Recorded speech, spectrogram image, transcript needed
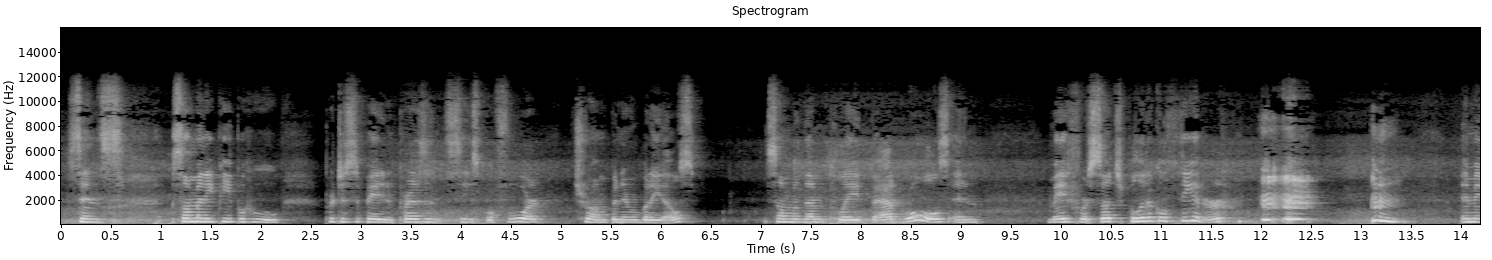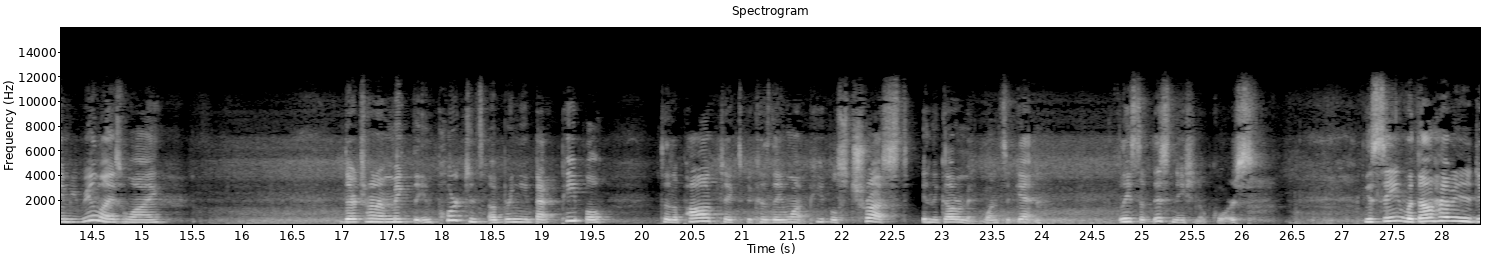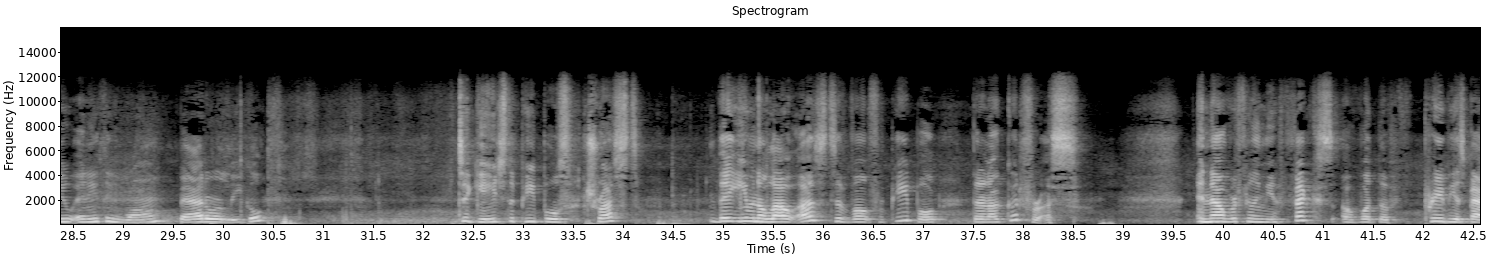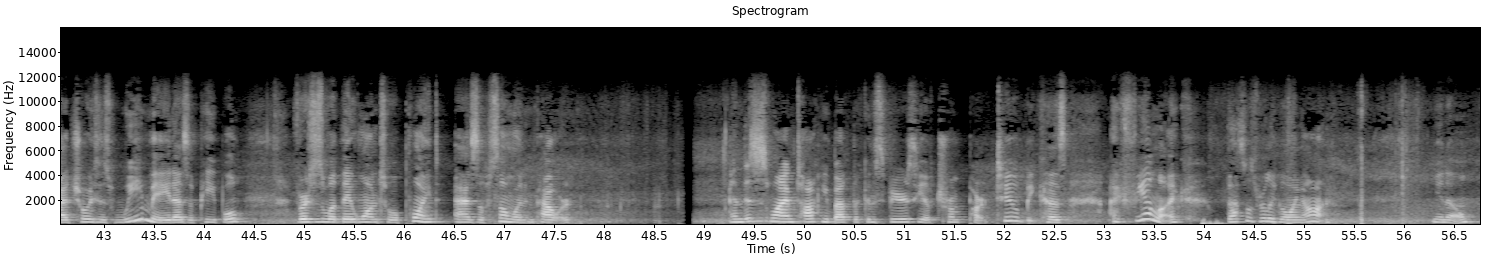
since so many people who participated in presidencies before Trump and everybody else, some of them played bad roles and made for such political theater. it made me realize why they're trying to make the importance of bringing back people to the politics because they want people's trust in the government once again. At least of this nation, of course. You see, without having to do anything wrong, bad, or illegal, to gauge the people's trust, they even allow us to vote for people that are not good for us. And now we're feeling the effects of what the previous bad choices we made as a people versus what they want to appoint as of someone in power. And this is why I'm talking about the conspiracy of Trump part 2 because I feel like that's what's really going on. You know,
